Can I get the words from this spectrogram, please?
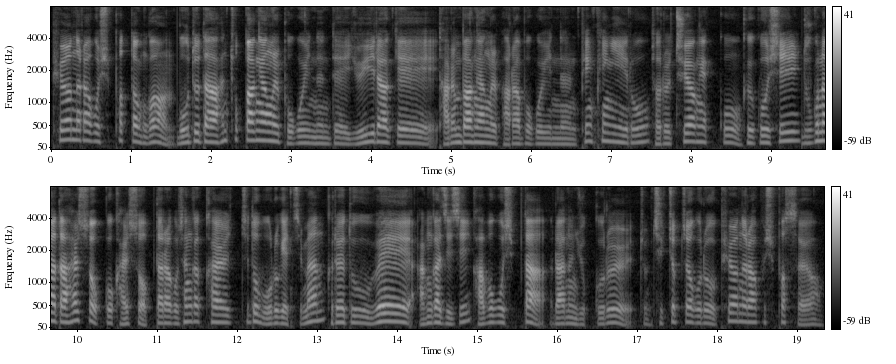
표현을 하고 싶었던 건 모두 다 한쪽 방향을 보고 있는데 유일하게 다른 방향을 바라보고 있는 핑핑이로 저를 투영했고 그곳이 누구나 다 할 수 없고 갈 수 없다라고 생각할지도 모르겠지만 그래도 왜 안 가지지? 가보고 싶다라는 욕구를 좀 직접적으로 표현을 하고 싶었어요.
